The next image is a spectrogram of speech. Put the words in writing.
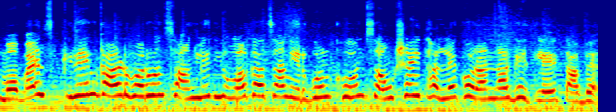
मोबाईल स्क्रीन गार्डवरून सांगलीत युवकाचा निर्गुण खून संशयित हल्लेखोरांना घेतले ताब्यात.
